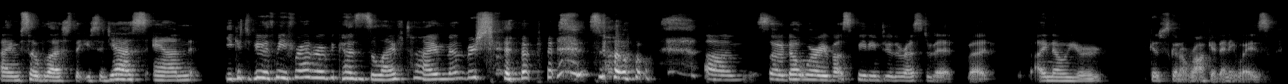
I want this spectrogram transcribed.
I'm so blessed that you said yes. And you get to be with me forever because it's a lifetime membership. so, um, so don't worry about speeding through the rest of it. But I know you're just going to rock it anyways.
